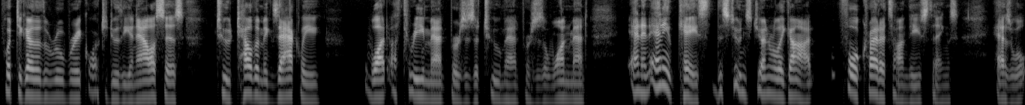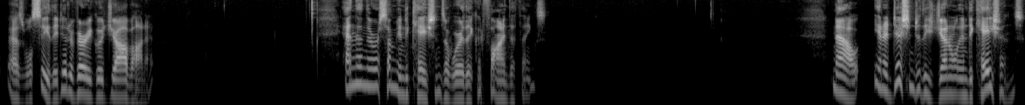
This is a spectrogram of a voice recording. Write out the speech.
put together the rubric or to do the analysis to tell them exactly what a 3 meant versus a 2 meant versus a 1 meant. And in any case, the students generally got full credits on these things, as we'll, as we'll see. They did a very good job on it. And then there are some indications of where they could find the things. Now, in addition to these general indications,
